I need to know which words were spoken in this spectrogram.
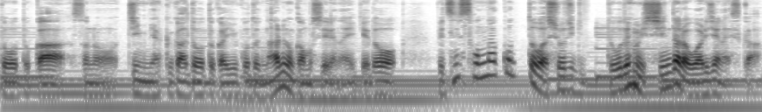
どうとか、その人脈がどうとかいうことになるのかもしれないけど、別にそんなことは正直どうでもいい。死んだら終わりじゃないですか。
